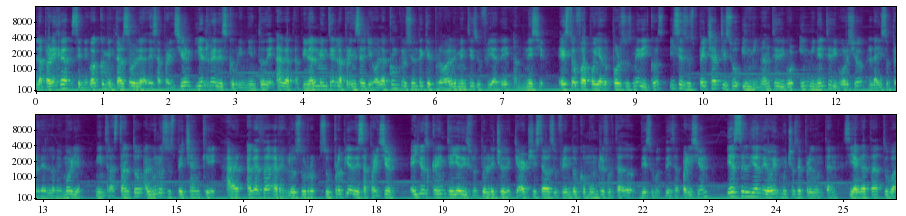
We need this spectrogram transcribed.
La pareja se negó a comentar sobre la desaparición y el redescubrimiento de Agatha. Finalmente, la prensa llegó a la conclusión de que probablemente sufría de amnesia. Esto fue apoyado por sus médicos y se sospecha que su inminente, inminente divorcio la hizo perder la memoria. Mientras tanto, algunos sospechan que Agatha arregló su propia desaparición. Ellos creen que ella disfrutó el hecho de que Archie estaba sufriendo como un resultado de su desaparición y hasta el día de hoy muchos se preguntan si Agatha tuvo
